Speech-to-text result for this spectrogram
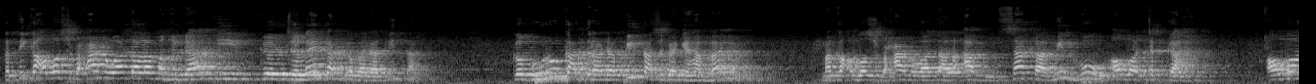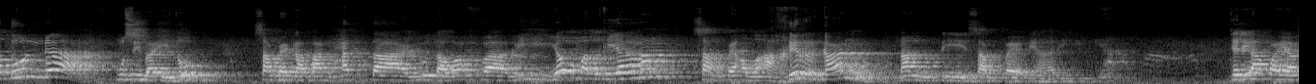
Ketika Allah Subhanahu wa taala menghendaki kejelekan kepada kita, keburukan terhadap kita sebagai hambanya, maka Allah Subhanahu wa taala amsaka minhu, Allah cegah. Allah tunda musibah itu sampai kapan hatta yutawaffa bihi yaumal qiyamah sampai Allah akhirkan nanti sampai di hari kiamat. Jadi apa yang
